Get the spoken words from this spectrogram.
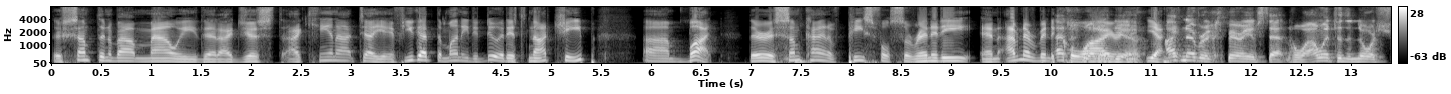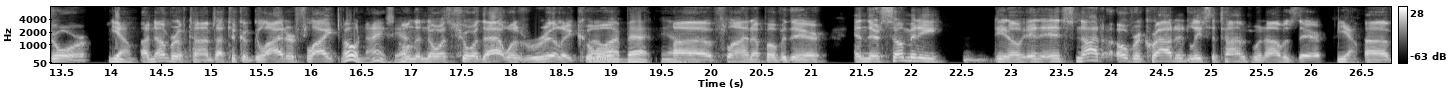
there's something about Maui that I just I cannot tell you. If you got the money to do it, it's not cheap, um, but there is some kind of peaceful serenity. And I've never been to That's Kauai I, or yeah. yeah, I've never experienced that in Hawaii. I went to the North Shore yeah. a number of times. I took a glider flight Oh, nice. Yeah. on the North Shore. That was really cool. Oh, I bet. Yeah. uh, flying up over there. And there's so many, you know, and it's not overcrowded. At least the times when I was there. yeah. Uh,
